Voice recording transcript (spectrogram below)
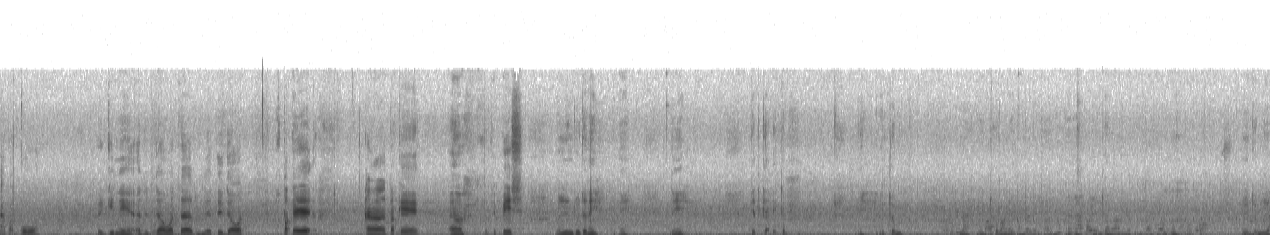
apa aku? Begini ada dawat dan itu dawat pakai eh pakai eh pakai paste. Ini udah nih nih nih. Lihat gak itu nih itu nah itu nih Heeh, itu Mm-mm. itu nih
